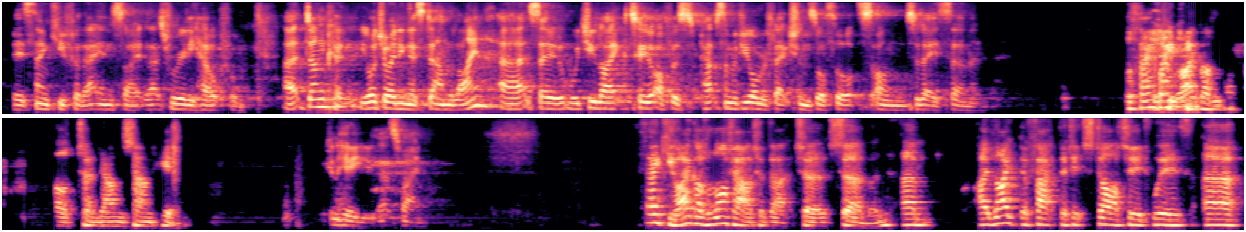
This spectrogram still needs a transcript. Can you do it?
Liz, thank you for that insight. That's really helpful. Uh, Duncan, you're joining us down the line. Uh, so, would you like to offer perhaps some of your reflections or thoughts on today's sermon? Well, thank, thank you. you. I'll turn down the sound here. We can hear you, that's fine. Thank you. I got a lot out of that uh, sermon. Um, I like the fact that it started with uh,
